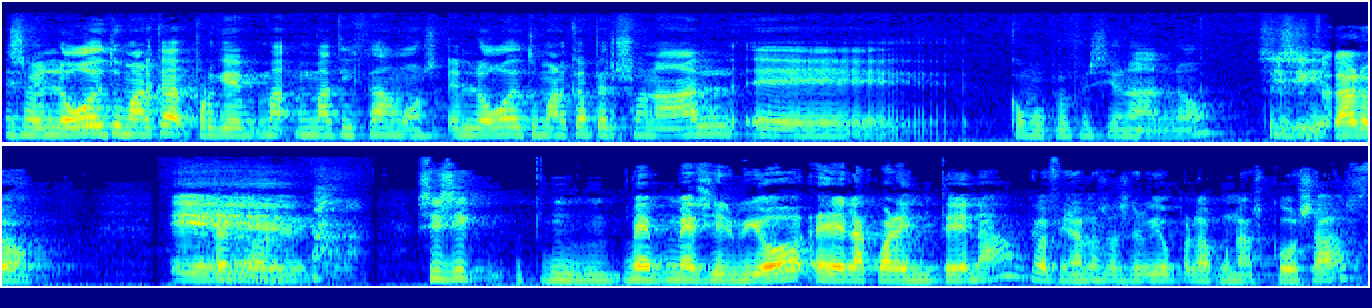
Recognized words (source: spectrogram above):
Eso, el logo de tu marca, porque ma- matizamos, el logo de tu marca personal eh, como profesional, ¿no? Sí, sí, claro. Eh, sí, sí, me, me sirvió eh, la cuarentena, que al final nos ha servido para algunas cosas,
